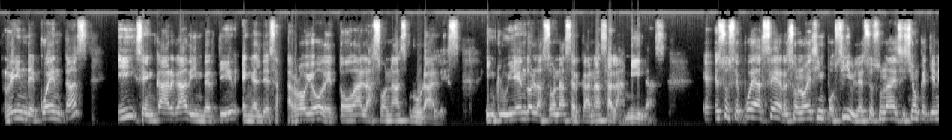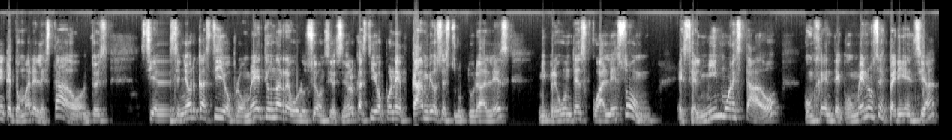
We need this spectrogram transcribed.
rinde cuentas y se encarga de invertir en el desarrollo de todas las zonas rurales, incluyendo las zonas cercanas a las minas. Eso se puede hacer, eso no es imposible, eso es una decisión que tiene que tomar el Estado. Entonces, si el señor Castillo promete una revolución, si el señor Castillo pone cambios estructurales, mi pregunta es cuáles son. Es el mismo Estado, con gente con menos experiencia,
